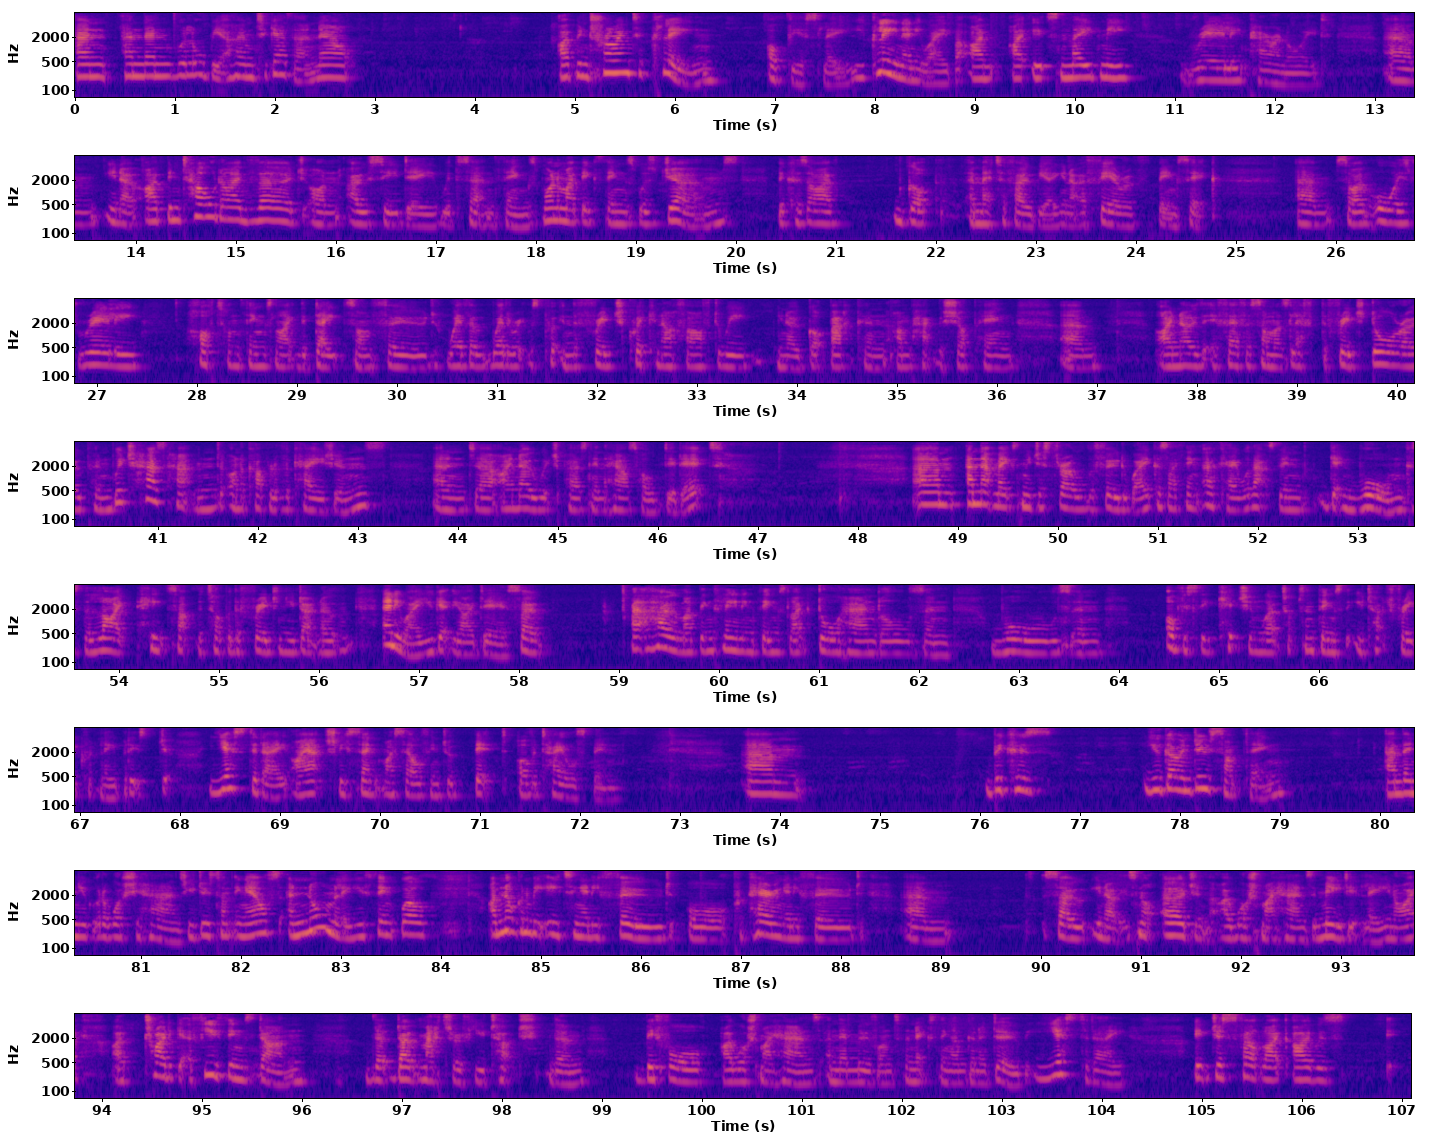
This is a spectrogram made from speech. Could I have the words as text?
And and then we'll all be at home together. Now, I've been trying to clean. Obviously, you clean anyway, but I'm. I, it's made me really paranoid. Um, you know, I've been told I verge on OCD with certain things. One of my big things was germs because I've got emetophobia, you know, a fear of being sick. Um, so I'm always really hot on things like the dates on food, whether whether it was put in the fridge quick enough after we, you know, got back and unpacked the shopping. Um, I know that if ever someone's left the fridge door open, which has happened on a couple of occasions, and uh, I know which person in the household did it. Um, and that makes me just throw all the food away because I think, okay, well, that's been getting warm because the light heats up the top of the fridge and you don't know. Anyway, you get the idea. So at home, I've been cleaning things like door handles and walls and obviously kitchen workshops and things that you touch frequently. But it's yesterday, I actually sent myself into a bit of a tailspin. Um, because you go and do something and then you've got to wash your hands. You do something else, and normally you think, well, I'm not going to be eating any food or preparing any food. Um, so, you know, it's not urgent that I wash my hands immediately. You know, I, I try to get a few things done that don't matter if you touch them before I wash my hands and then move on to the next thing I'm going to do. But yesterday, it just felt like I was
